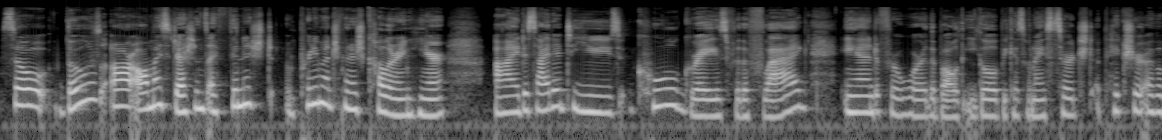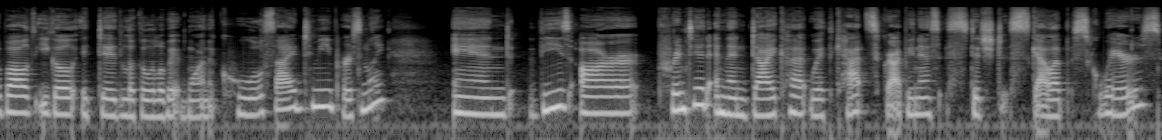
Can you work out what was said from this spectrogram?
so those are all my suggestions. I finished, pretty much finished coloring here. I decided to use cool grays for the flag and for the bald eagle because when I searched a picture of a bald eagle, it did look a little bit more on the cool side to me personally. And these are printed and then die cut with Kat Scrappiness stitched scallop squares.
